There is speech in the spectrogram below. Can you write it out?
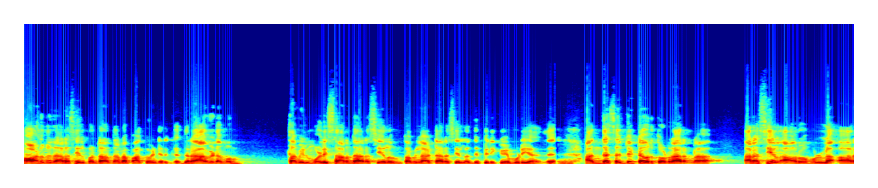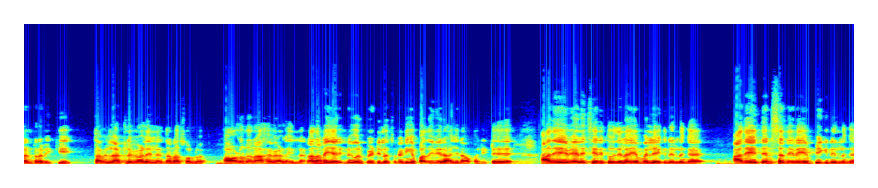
ஆளுநர் அரசியல் பண்றாரு தான் நான் பார்க்க வேண்டியிருக்கு. திராவிடமும் தமிழ் மொழி சார்ந்த அரசியலும் தமிழ்நாட்டு அரசியல் வந்து பிரிக்கவே முடியாது. அந்த சப்ஜெக்ட் அவர் தொடராருன்னா அரசியல் ஆர்வமுள்ள ஆர் என் ரவிக்கு தமிழ்நாட்டில் வேலை இல்லைன்னு தான் நான் சொல்லுவேன். ஆளுநராக வேலை இல்லை. நான் தான் நான் ஏற்கனவே ஒரு பேட்டியில் சொன்னேன் நீங்கள் பதவியை ராஜினாமா பண்ணிட்டு அதே வேலைச்சேரி தொகுதியில் எம்எல்ஏக்கு நில்லுங்க அதே தென்சந்தையில எம்பிக்கு நில்லுங்க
